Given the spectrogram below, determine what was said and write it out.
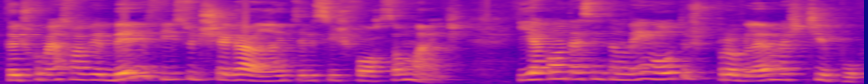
Então eles começam a ver benefício de chegar antes, eles se esforçam mais. E acontecem também outros problemas, tipo,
